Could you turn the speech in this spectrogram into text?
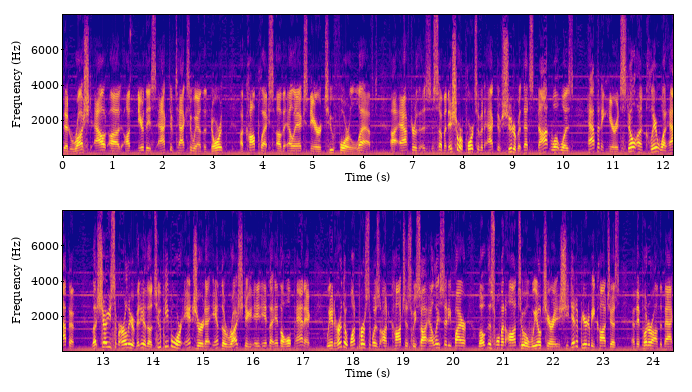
that rushed out uh, on, near this active taxiway on the north uh, complex of LAX near 24 left. After the, some initial reports of an active shooter, but that's not what was happening here. It's still unclear what happened. Let's show you some earlier video, though. Two people were injured in the rush to, in the in the whole panic. We had heard that one person was unconscious. We saw LA City Fire load this woman onto a wheelchair. She did appear to be conscious, and they put her on the back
